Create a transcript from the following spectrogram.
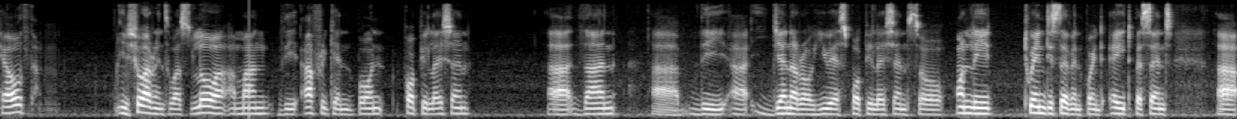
health insurance was lower among the African born population uh, than uh, the uh, general US population. So only 27.8% uh,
